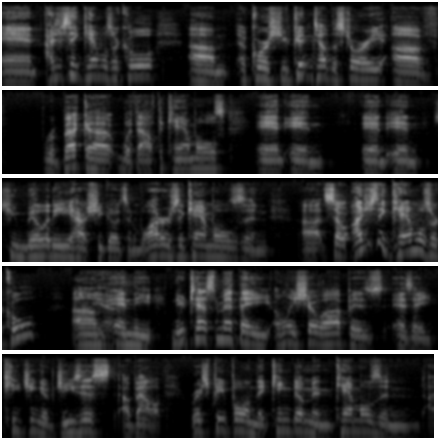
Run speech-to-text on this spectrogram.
And I just think camels are cool. Um, of course, you couldn't tell the story of Rebecca without the camels, and in and in humility, how she goes and waters the camels, and uh, so I just think camels are cool. Um, Yeah. In the New Testament, they only show up as as a teaching of Jesus about rich people and the kingdom and camels and uh,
